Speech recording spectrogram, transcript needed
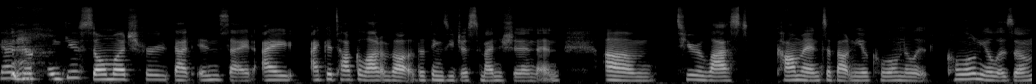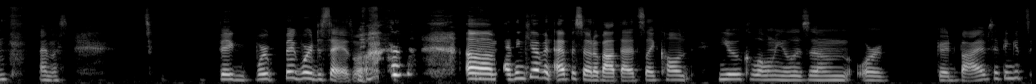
yeah no thank you so much for that insight i i could talk a lot about the things you just mentioned and um to your last comment about neo-colonialism i must big word big word to say as well. um, I think you have an episode about that. It's like called neo-colonialism or good vibes. I think it's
